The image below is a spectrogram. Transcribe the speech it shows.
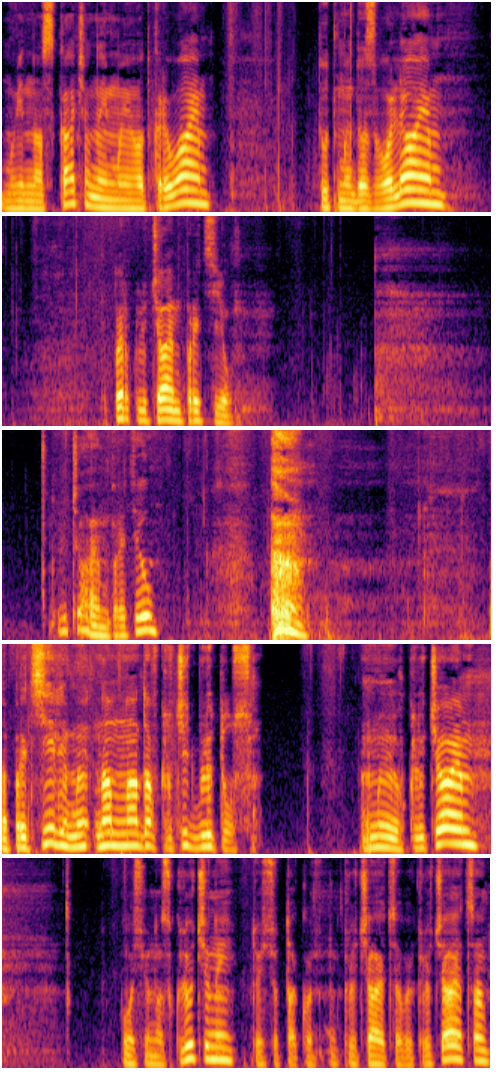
Він нас скачаний, ми його відкриваємо. Тут ми дозволяємо. Тепер включаємо приціл. Включаємо приціл. На прицілі ми, нам треба включити Bluetooth. Ми включаємо. Ось у нас включений. Тобто отак от включається, виключається.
